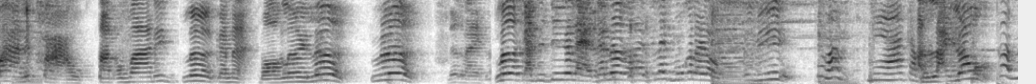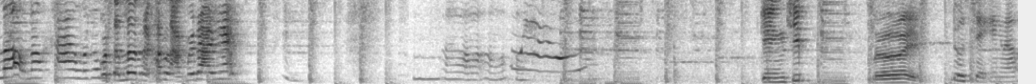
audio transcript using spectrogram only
บ้าหรือเปล่า ตัดออกมานี่เลิกกันอะบอกเลยเลิก เลิก เรื่องอะไร เลิกกันจริงๆนั่นแหละจะเลิกอะไรจะเล่นมุกอะไรหรอไม่มี พี่บอลเนี่ยกับอะไรเล่า ก็เลิกนอกข้างแล้วก็ก็จะเลิกแต่ข้างหลังไม่ได้ไง เอาเอาเอาเอาเก่งชิปเลย ดูเสียงเองแล้ว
